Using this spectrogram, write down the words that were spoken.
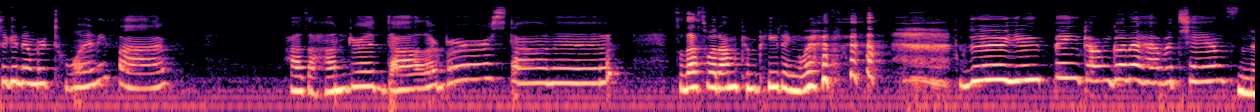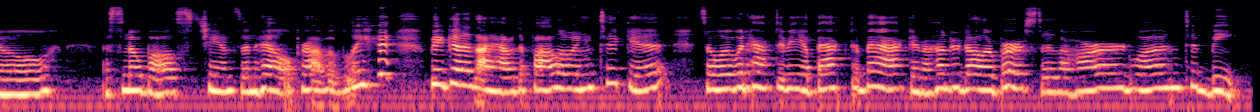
Ticket number 25 has a $100 burst on it. So that's what I'm competing with. Do you think I'm gonna have a chance? No, a snowball's chance in hell probably because I have the following ticket. So it would have to be a back-to-back -back and a $100 burst is a hard one to beat.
